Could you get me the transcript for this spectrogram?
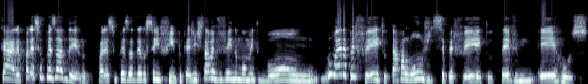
Cara, parece um pesadelo. Parece um pesadelo sem fim, porque a gente estava vivendo um momento bom, não era perfeito, estava longe de ser perfeito, teve erros,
